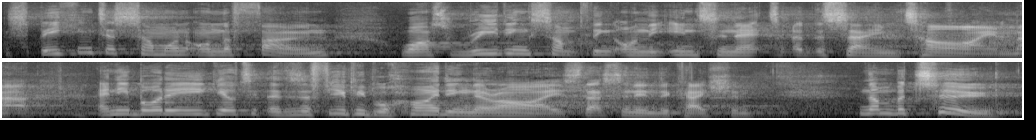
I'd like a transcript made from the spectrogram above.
speaking to someone on the phone whilst reading something on the internet at the same time. Uh, anybody guilty? There's a few people hiding their eyes. That's an indication. Number two,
